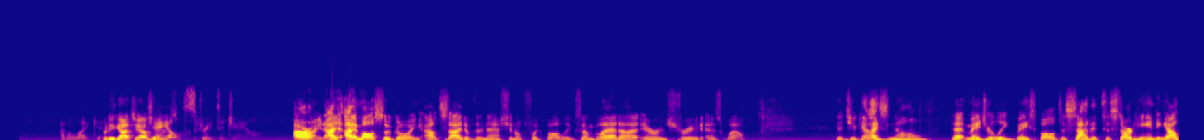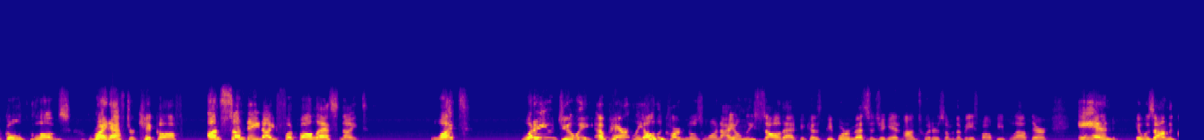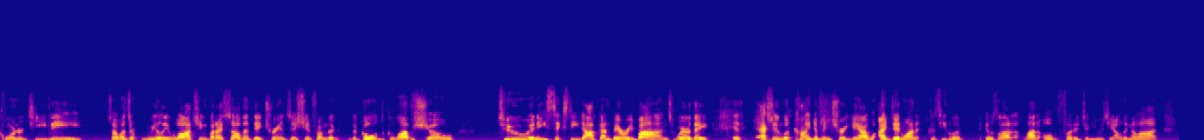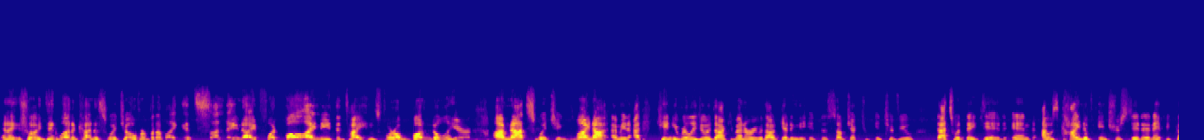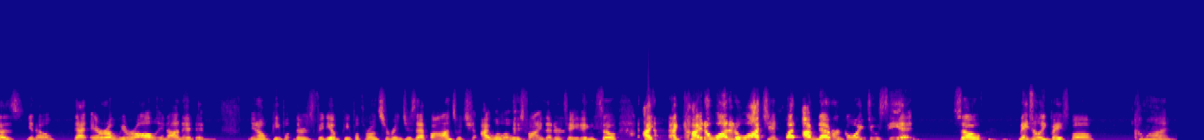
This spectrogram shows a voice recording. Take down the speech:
I don't like it. What do you got, Joe? Jail, straight to jail. All right, I, I'm also going outside of the National Football League, so I'm glad uh, Aaron strayed as well. Did you guys know that Major League Baseball decided to start handing out gold gloves right after kickoff on Sunday Night Football last night? What? What are you doing? Apparently, all the Cardinals won. I only saw that because people were messaging it on Twitter, some of the baseball people out there. And it was on the corner TV, so I wasn't really watching, but I saw that they transitioned from the, the Gold Glove show to an E60 doc on Barry Bonds, where they it actually looked kind of intriguing. I, I did want it because he looked. It was a lot, a lot of old footage, and he was yelling a lot, and I, so I did want to kind of switch over. But I'm like, it's Sunday night football. I need the Titans for a bundle here. I'm not switching. Why not? I mean, I, can you really do a documentary without getting the the subject to interview? That's what they did, and I was kind of interested in it because you know that era we were all in on it, and you know people there's video people throwing syringes at bonds which i will always find entertaining. So i i kind of wanted to watch it but i'm never going to see it. So major league baseball come on.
